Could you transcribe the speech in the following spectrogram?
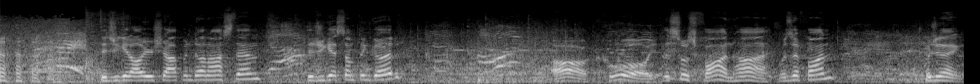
Did you get all your shopping done, Austin? Yeah. Did you get something good? Yeah. Oh, cool. This was fun, huh? Was it fun? What'd you think?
